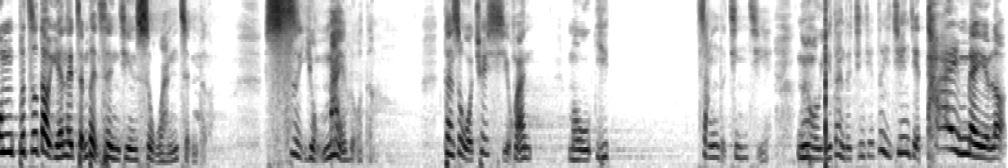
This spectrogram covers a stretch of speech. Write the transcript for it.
我们不知道原来整本圣经是完整的，是有脉络的，但是我却喜欢某一。章的经节，能有一段的经节，这一经节太美了。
